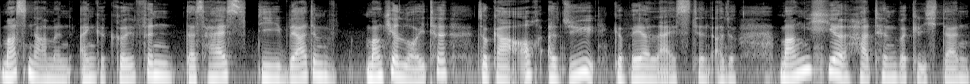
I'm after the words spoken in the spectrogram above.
Maßnahmen eingegriffen. Das heißt, die werden manche Leute sogar auch Asyl gewährleisten. Also manche hatten wirklich dann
